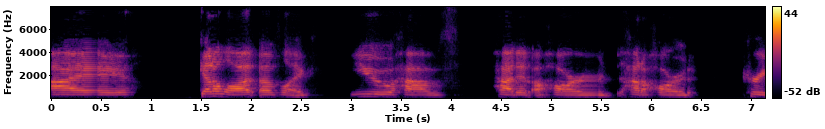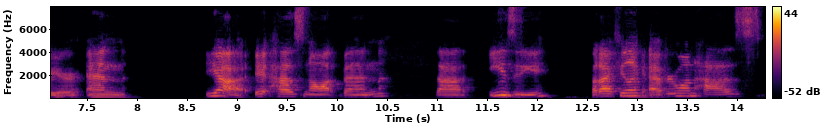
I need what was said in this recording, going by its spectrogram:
I get a lot of like, you have had it a hard, had a hard career. And yeah, it has not been that easy but I feel like everyone has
